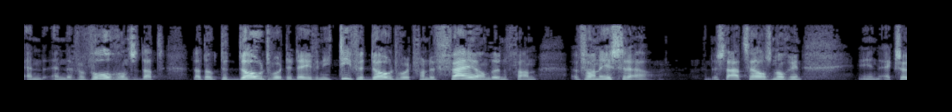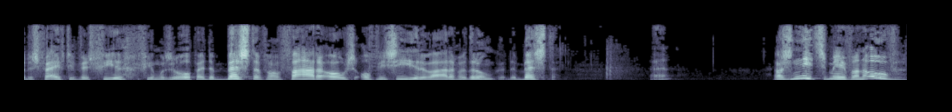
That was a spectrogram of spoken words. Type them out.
en, en vervolgens dat, dat ook de dood wordt, de definitieve dood wordt van de vijanden van, van Israël. Er staat zelfs nog in, in Exodus 15, vers 4, viel me zo op. Hè? De beste van Farao's officieren waren verdronken. De beste. Hè? Er was niets meer van over.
